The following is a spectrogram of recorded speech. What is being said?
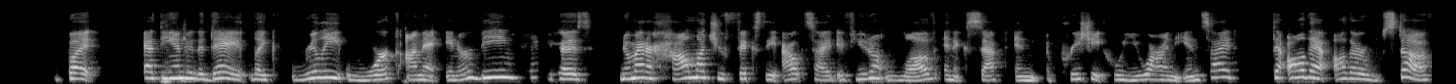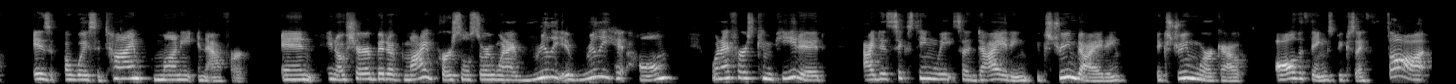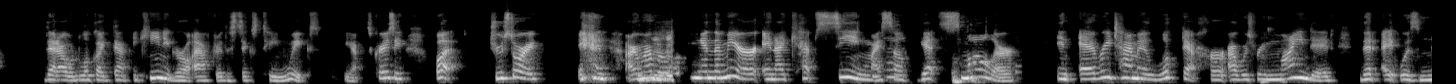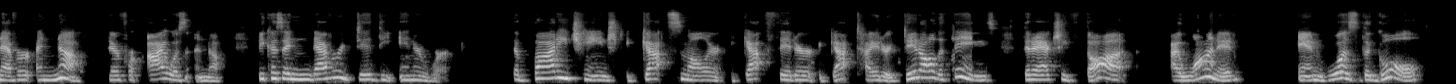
But at the end of the day like really work on that inner being because no matter how much you fix the outside, if you don't love and accept and appreciate who you are on the inside, that all that other stuff is a waste of time, money, and effort. And you know, share a bit of my personal story when I really it really hit home. When I first competed, I did 16 weeks of dieting, extreme dieting, extreme workout, all the things because I thought that I would look like that bikini girl after the 16 weeks. Yeah, it's crazy, but true story. And I remember mm-hmm. looking in the mirror and I kept seeing myself get smaller. And every time I looked at her, I was reminded that it was never enough. Therefore, I wasn't enough because I never did the inner work. The body changed, it got smaller, it got fitter, it got tighter, it did all the things that I actually thought I wanted and was the goal.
